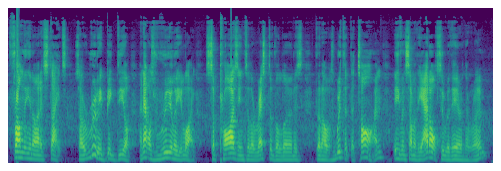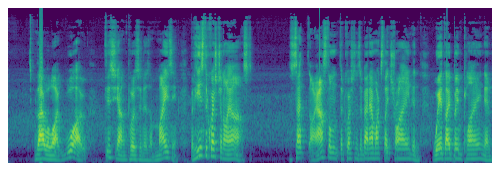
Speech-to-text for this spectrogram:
from the United States. So a really big deal. And that was really like surprising to the rest of the learners that I was with at the time, even some of the adults who were there in the room. They were like, whoa, this young person is amazing. But here's the question I asked sat, I asked them the questions about how much they trained and where they've been playing and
